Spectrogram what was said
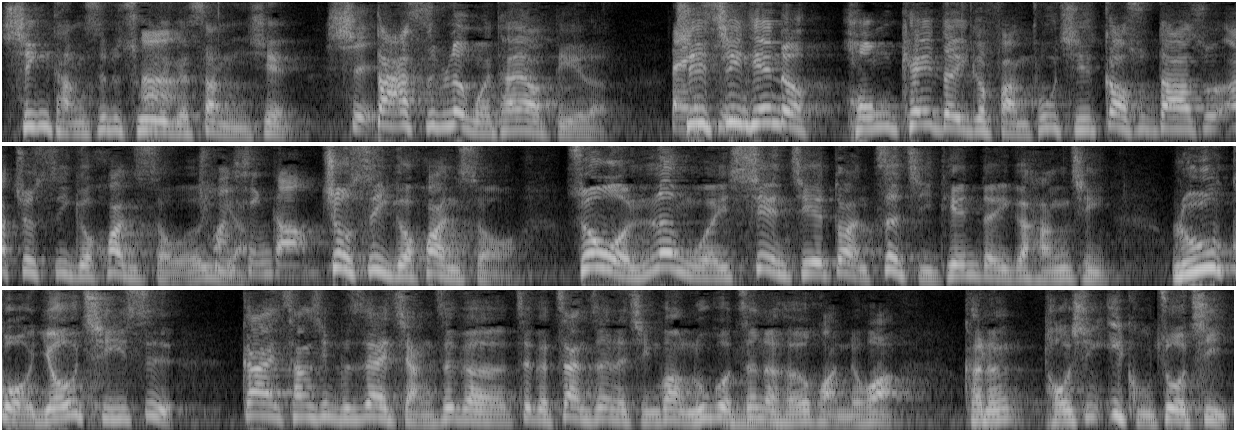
新塘是不是出了一个上影线？是，大家是不是认为它要跌了？其实今天的红 K 的一个反扑，其实告诉大家说啊，就是一个换手而已啊，就是一个换手。所以我认为现阶段这几天的一个行情，如果尤其是刚才昌兴不是在讲这个这个战争的情况，如果真的和缓的话，可能投信一鼓作气，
